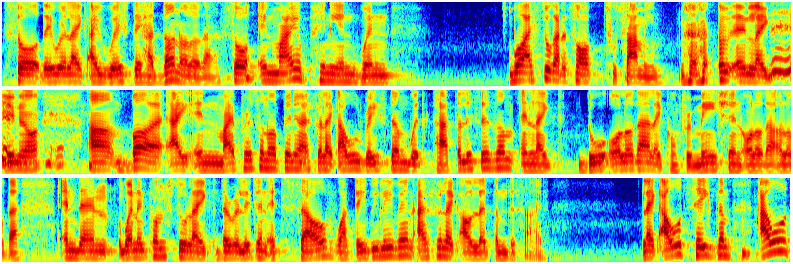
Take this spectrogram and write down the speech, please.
So they were like, I wish they had done all of that. So in my opinion, when well, I still got to talk to Sami, and like you know, um, but I, in my personal opinion, I feel like I will raise them with Catholicism and like do all of that, like confirmation, all of that, all of that, and then when it comes to like the religion itself, what they believe in, I feel like I'll let them decide. Like I would take them. I would.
